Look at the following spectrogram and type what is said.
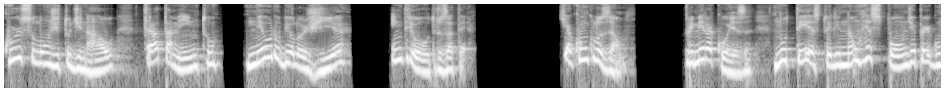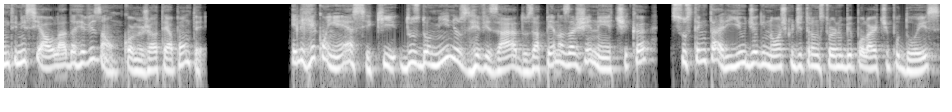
curso longitudinal, tratamento, neurobiologia entre outros até. E a conclusão? Primeira coisa, no texto ele não responde a pergunta inicial lá da revisão, como eu já até apontei. Ele reconhece que, dos domínios revisados, apenas a genética sustentaria o diagnóstico de transtorno bipolar tipo 2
